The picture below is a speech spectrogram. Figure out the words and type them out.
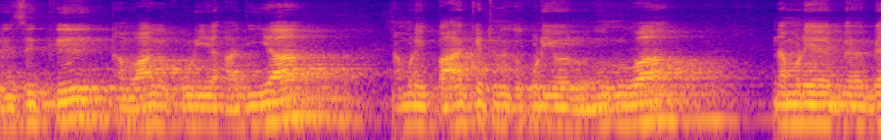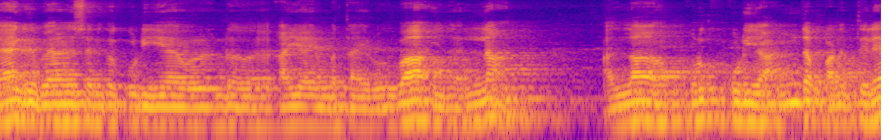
ரிசுக்கு நம்ம வாங்கக்கூடிய ஹதியா நம்முடைய பாக்கெட்டில் இருக்கக்கூடிய ஒரு நூறுரூவா நம்முடைய பேங்க் பேலன்ஸ் இருக்கக்கூடிய ஒரு ரெண்டு ஐயாயிரம் பத்தாயிரம் ரூபாய் இதெல்லாம் அல்லாஹ் கொடுக்கக்கூடிய அந்த பணத்தில்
